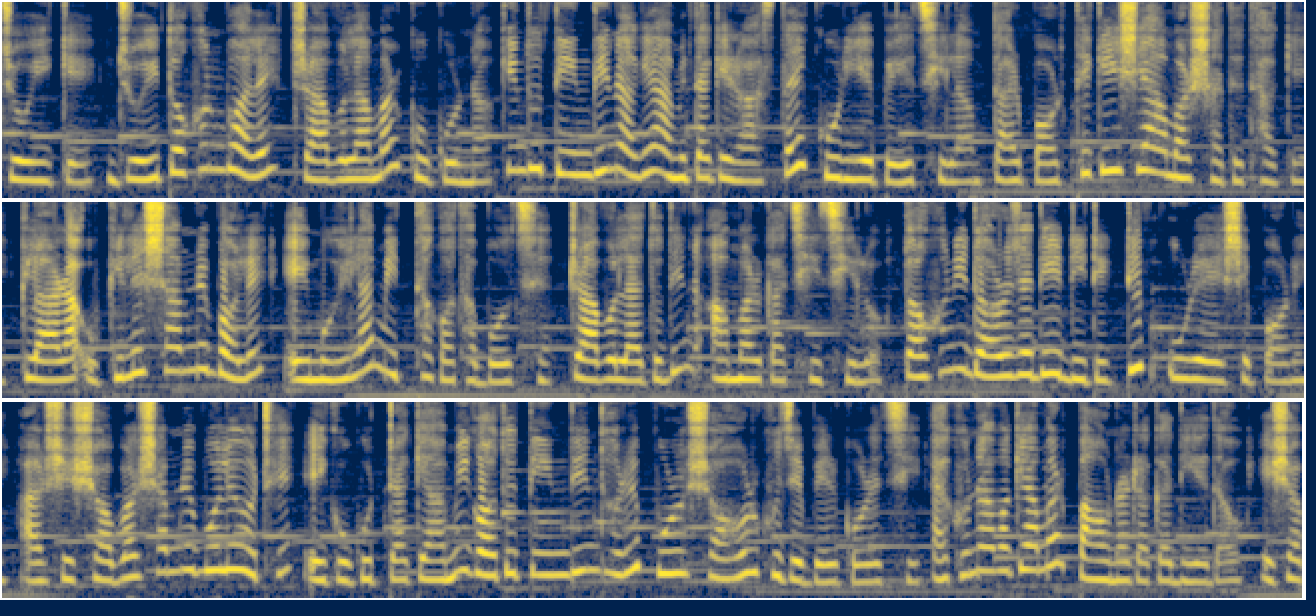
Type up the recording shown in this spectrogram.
জয়ীকে। জয়ী তখন বলে, ট্রাভেল আমার কুকুর না। কিন্তু তিন দিন আগে আমি তাকে রাস্তায় কুড়িয়ে পেয়েছিলাম। তারপর থেকেই সে আমার সাথে থাকে। ক্লারা উকিলের সামনে বলে এই মহিলা মিথ্যা কথা বলছে। ট্রাভেল এতদিন আমার কাছেই ছিল। তখনই দরজা দিয়ে ডিটেকটিভ উড়ে এসে পড়ে। আর সে সবার সামনে বলে ওঠে, এই কুকুরটাকে আমি গত তিন দিন ধরে পুরো শহর খুঁজে বের করেছি। এখন আমাকে আমার পাওনা টাকা দিয়ে দাও। এসব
